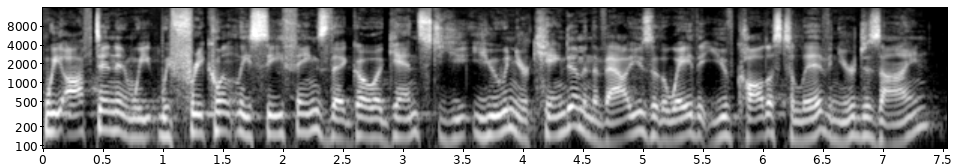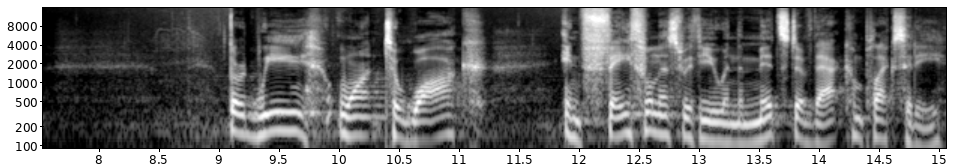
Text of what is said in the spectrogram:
we often and we, we frequently see things that go against you, you and your kingdom and the values of the way that you've called us to live in your design. Lord, we want to walk in faithfulness with you in the midst of that complexity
